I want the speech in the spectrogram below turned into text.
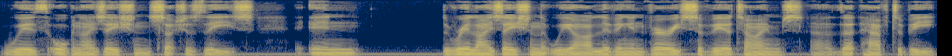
with organizations such as these in the realization that we are living in very severe times uh, that have to be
